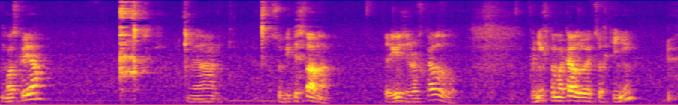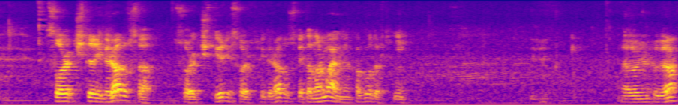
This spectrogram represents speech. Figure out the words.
в Москве, э, с Узбекистана, приезде рассказывал. У них там оказывается в тени 44 градуса, 44-43 градуса. Это нормальная погода в тени. Я говорю, нифига.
